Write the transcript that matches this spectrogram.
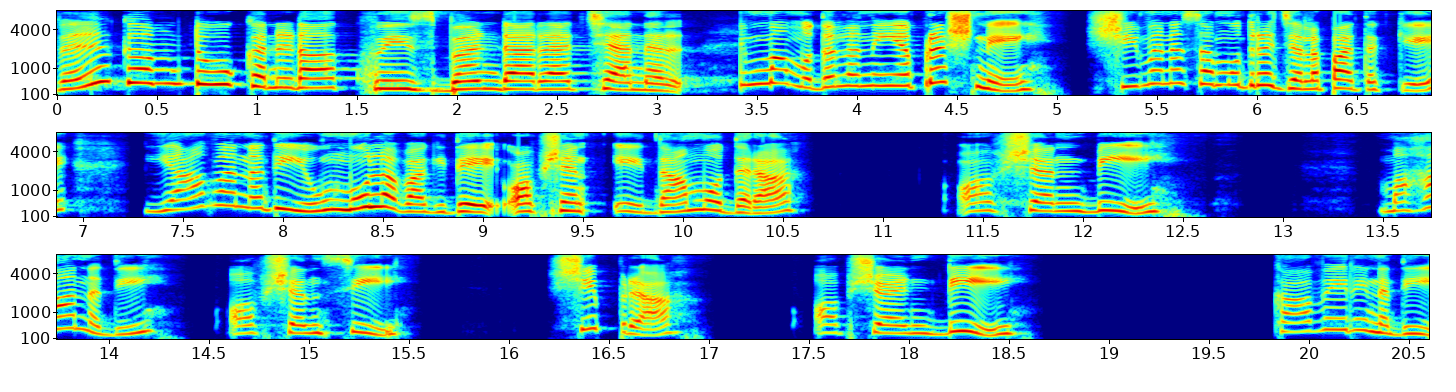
ವೆಲ್ಕಮ್ ಟು ಕನ್ನಡ ಕ್ವಿಜ್ ಭಂಡಾರ ಚಾನೆಲ್ ನಿಮ್ಮ ಮೊದಲನೆಯ ಪ್ರಶ್ನೆ, ಶಿವನ ಸಮುದ್ರ ಜಲಪಾತಕ್ಕೆ ಯಾವ ನದಿಯು ಮೂಲವಾಗಿದೆ? Option A Damodar. Option B Mahanadi. Option C Shipra option D Kaveri ನದಿ.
